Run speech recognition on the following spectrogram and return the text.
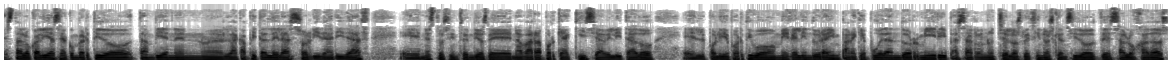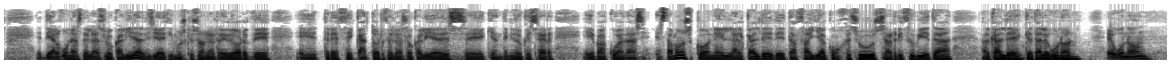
esta localidad se ha convertido también en eh, la capital de la solidaridad en estos incendios de Navarra, porque aquí se ha habilitado el Polideportivo Miguel Indurain para que puedan dormir y pasar la noche los vecinos que han sido desalojados de algunas de las localidades. Ya decimos que son alrededor de 13, 14 las localidades que han tenido que ser evacuadas. Estamos con el alcalde de Tafalla, con Jesús Arrizubieta. Alcalde, ¿qué tal, Egunon? Egunon.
